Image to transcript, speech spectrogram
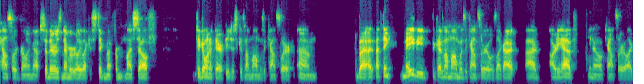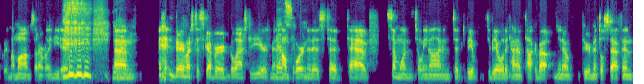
counselor growing up, so there was never really like a stigma for myself to go into therapy just because my mom was a counselor. Um, but I, I, think maybe because my mom was a counselor, it was like I I already have you know a counselor like with my mom, so I don't really need it. yeah. um, and very much discovered the last few years, man, That's how important super. it is to to have someone to lean on and to, to be to be able to kind of talk about you know through your mental stuff and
